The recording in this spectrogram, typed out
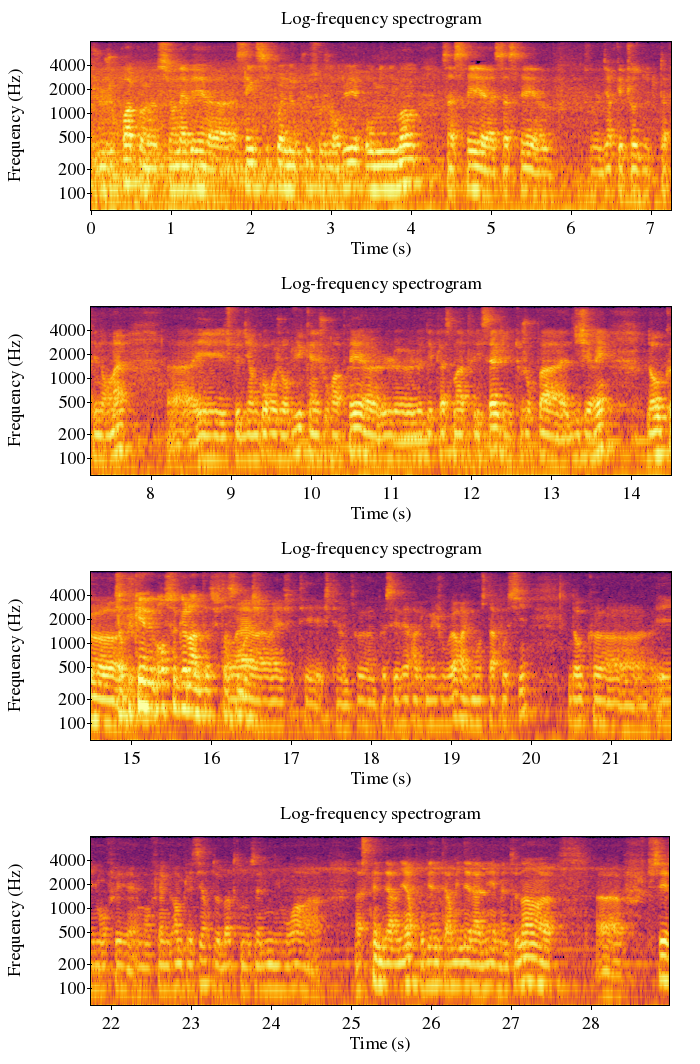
je, crois que si on avait 5-6 euh, points de plus aujourd'hui, au minimum, ça serait, euh, ça serait je veux dire, quelque chose de tout à fait normal. et je te dis encore aujourd'hui, 15 jours après, le, déplacement à Trélissel, je ne l'ai toujours pas digéré. Donc, tu as pris une grosse gueulante suite à ce match. Ouais, j'étais un peu, un peu sévère avec mes joueurs, avec mon staff aussi. Donc, et ils m'ont fait, fait un grand plaisir de battre nos amis et moi la semaine dernière pour bien terminer l'année. Maintenant, euh, tu sais,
